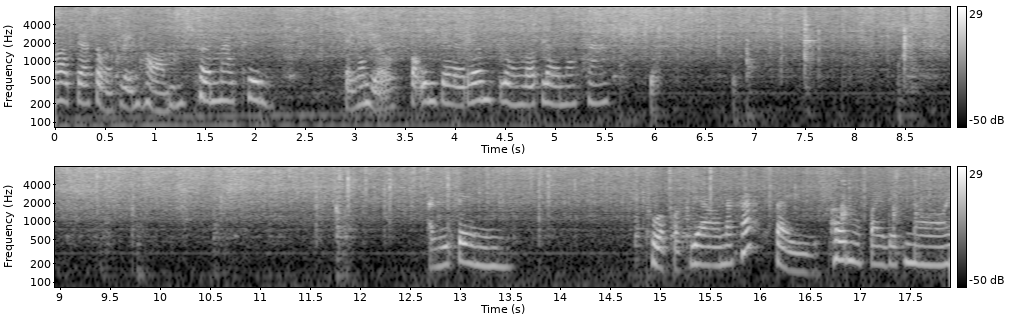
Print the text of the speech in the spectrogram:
ก็จะส่งกลิ่นหอมเพิ่มมากขึ้น แต่งั้นเดี๋ยวป้าอุ้มจะเริ่มปรุงรสเลยนะคะอันนี้เป็นถั่วฝักยาวนะคะ ใส่เพิ่มลงไปเล็กน้อย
